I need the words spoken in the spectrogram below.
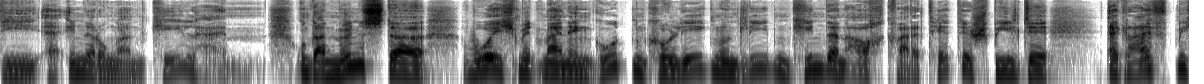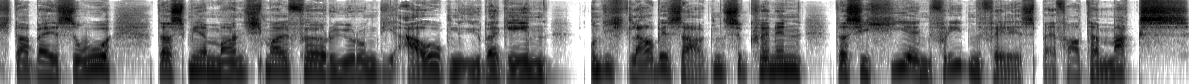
Die Erinnerung an Kelheim und an Münster, wo ich mit meinen guten Kollegen und lieben Kindern auch Quartette spielte, ergreift mich dabei so, dass mir manchmal vor Rührung die Augen übergehen, und ich glaube sagen zu können, dass ich hier in Friedenfels bei Vater Max,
